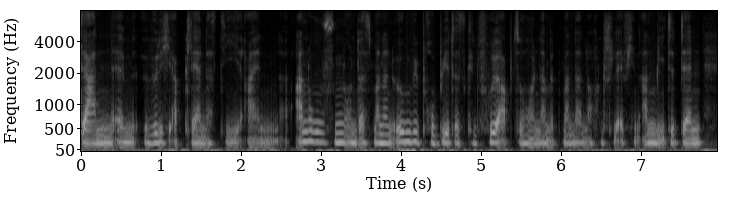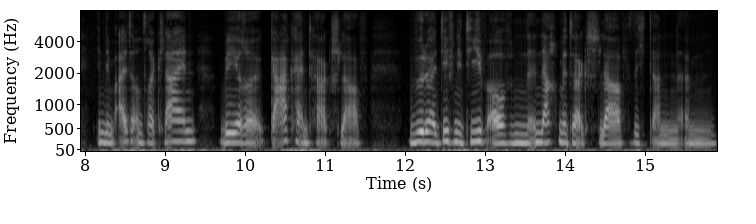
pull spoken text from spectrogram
dann ähm, würde ich abklären, dass die einen anrufen und dass man dann irgendwie probiert, das Kind früher abzuholen, damit man dann noch ein Schläfchen anbietet. Denn in dem Alter unserer Kleinen wäre gar kein Tagschlaf, würde halt definitiv auf einen Nachmittagsschlaf sich dann ähm,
